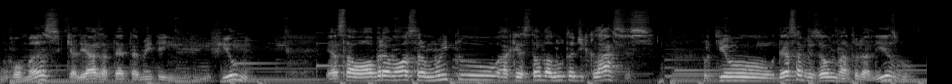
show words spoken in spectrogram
um romance, que aliás até também tem em filme, essa obra mostra muito a questão da luta de classes, porque o, dessa visão do naturalismo,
